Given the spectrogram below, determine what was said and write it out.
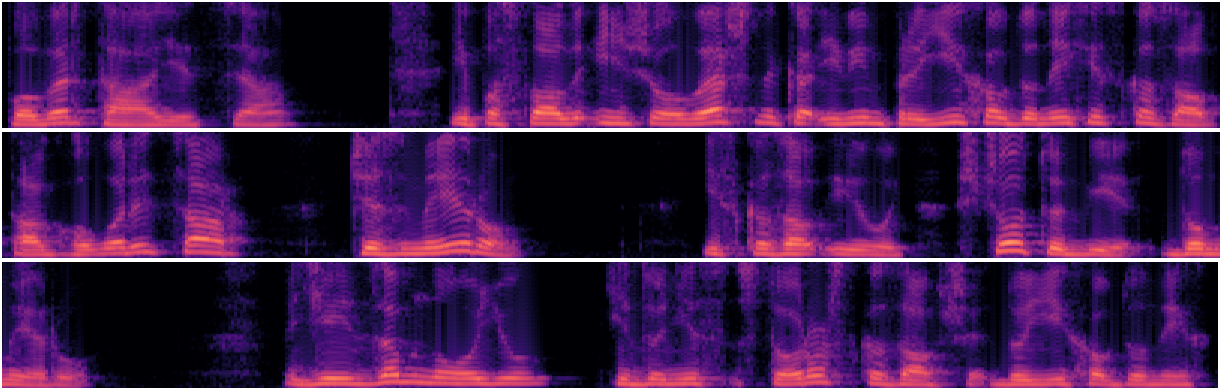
повертається. І послали іншого вершника, і він приїхав до них і сказав: Так говорить цар, чи з миром? І сказав Іой, що тобі до миру? Їдь за мною. І доніс сторож, сказавши, доїхав до них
